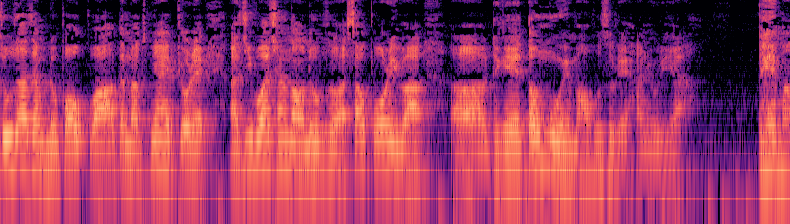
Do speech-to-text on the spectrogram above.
စူးစမ်းစမ်းမလို့ပေါ့ကွာအဲ့မှာသူများပြောတဲ့ကြီးပွားချမ်းသာလို့ဆိုတာစောက်ပေါ်တွေပါအာတကယ်သုံးမဝင်ပါဘူးဆိုတဲ့ဟာမျိုးတွေကဘယ်မှာ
